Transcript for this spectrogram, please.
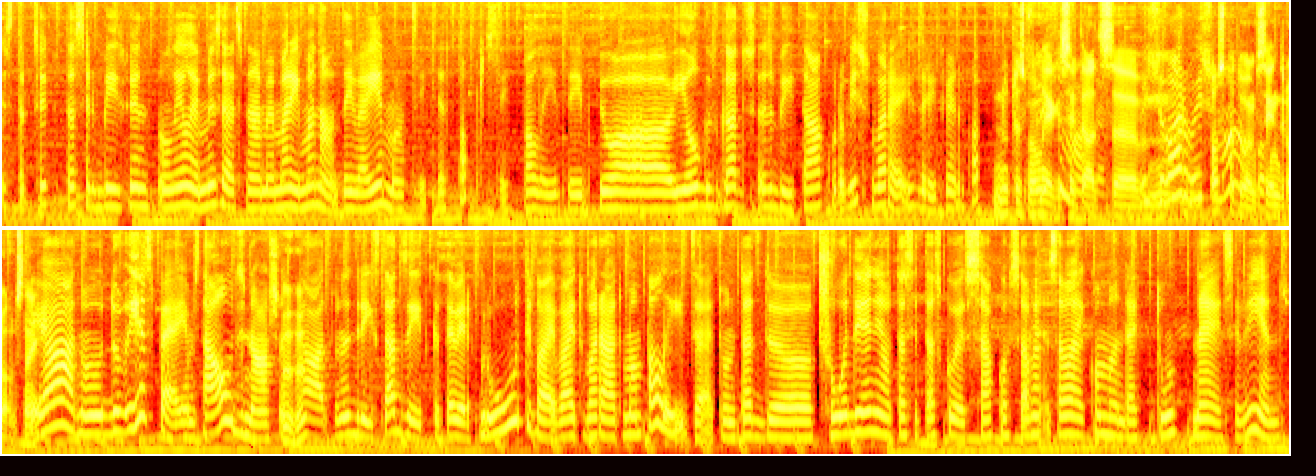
es, starp citu, tas ir bijis viens no lieliem izaicinājumiem arī manā dzīvē iemācīties paprasīt palīdzību. Jo uh, ilgus gadus es biju tā, kura visu varēja izdarīt viena pati. nu, tas man liekas, ir tāds māku. Visu varu, sindroms. Ne? Jā, nu, du, iespējams, tā audzināšana mm -hmm. tāda. Tu nedrīkst atzīt, ka tev ir grūti, vai, vai tu varētu man palīdzēt. Un tad uh, šodien jau tas ir tas, ko es saku savai, savai komandai. Tu neesi viens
